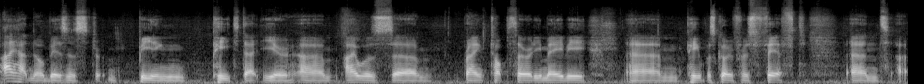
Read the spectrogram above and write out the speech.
I had no business being Pete that year. Um, I was um, ranked top 30 maybe. Um, Pete was going for his fifth. And uh,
